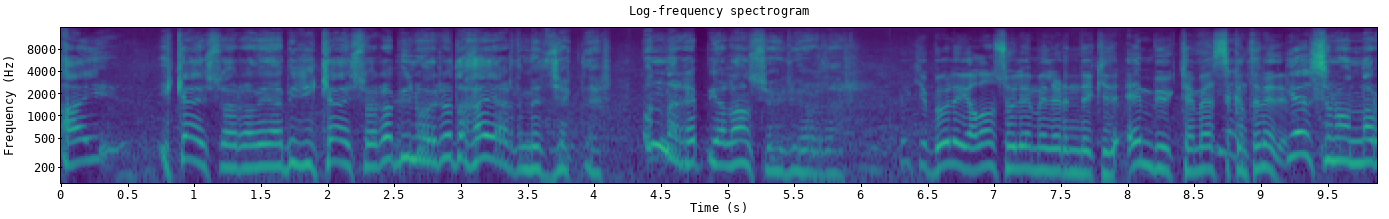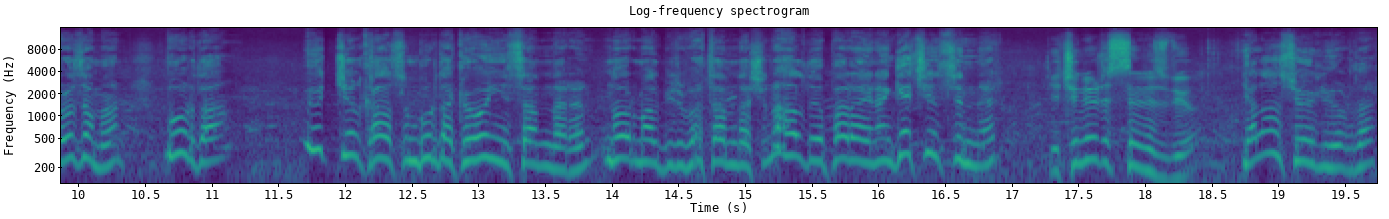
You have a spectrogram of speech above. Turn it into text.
ay iki ay sonra veya bir iki ay sonra 1000 euro daha yardım edecekler. Bunlar hep yalan söylüyorlar. Peki böyle yalan söylemelerindeki en büyük temel sıkıntı nedir? Gelsin onlar o zaman burada 3 yıl kalsın buradaki o insanların normal bir vatandaşın aldığı parayla geçinsinler. Geçinirsiniz diyor. Yalan söylüyorlar.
